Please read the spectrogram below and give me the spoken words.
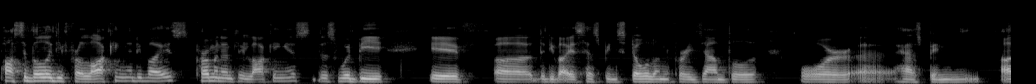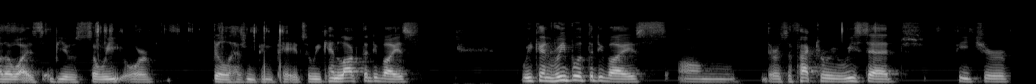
possibility for locking a device, permanently locking it. This would be if uh, the device has been stolen, for example, or uh, has been otherwise abused. So we or bill hasn't been paid. So we can lock the device. We can reboot the device. Um, there's a factory reset feature.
